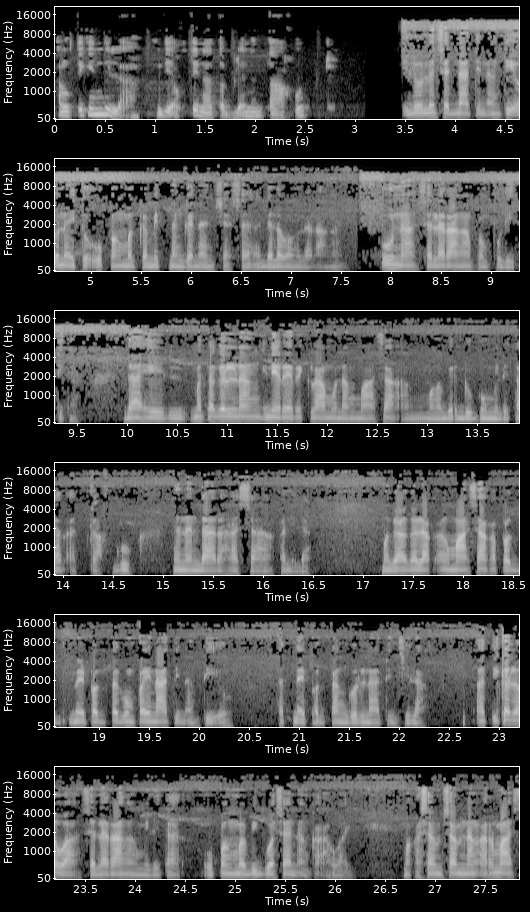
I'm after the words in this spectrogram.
Ang tingin nila, hindi ako tinatabla ng takot. Ilulunsad natin ang TO na ito upang magkamit ng ganansya sa dalawang larangan. Una, sa larangang pampolitika. Dahil matagal nang inirereklamo ng masa ang mga berdugong militar at kafgu na nandarahas sa kanila. Magagalak ang masa kapag naipagtagumpay natin ang TO at naipagtanggol natin sila. At ikalawa, sa larangang militar upang mabigwasan ang kaaway. Makasamsam ng armas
